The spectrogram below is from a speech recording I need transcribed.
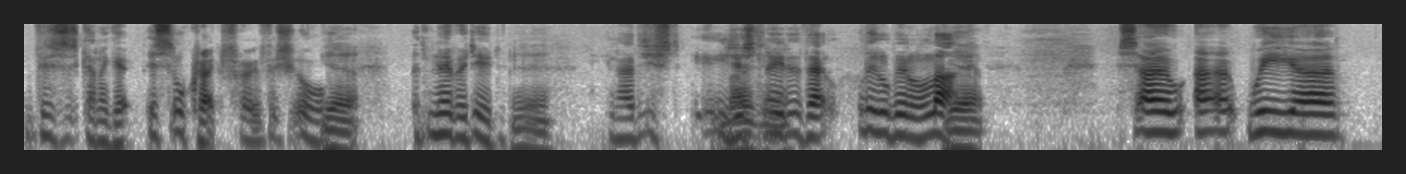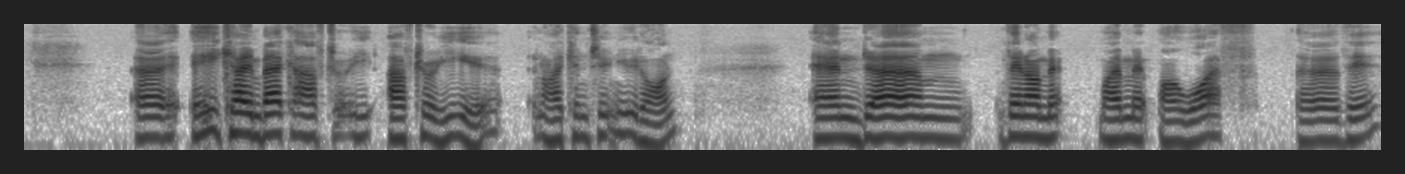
this is going to get, this will crack through for sure. Yeah. It never did. Yeah. You know, just you just needed that little bit of luck. Yeah. So uh, we, uh, uh, he came back after after a year, and I continued on, And um, then I met I met my wife uh, there.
